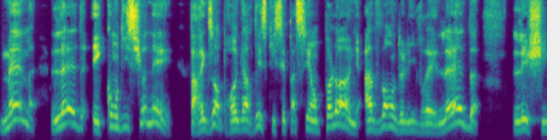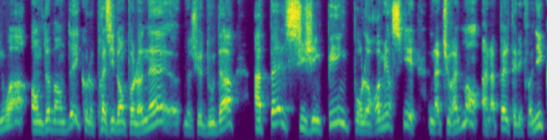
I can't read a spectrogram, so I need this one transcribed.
même, l'aide est conditionnée. Par exemple, regardez ce qui s'est passé en Pologne. Avant de livrer l'aide, les Chinois ont demandé que le président polonais, euh, M. Duda, appelle Xi Jinping pour le remercier. Naturellement, un appel téléphonique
